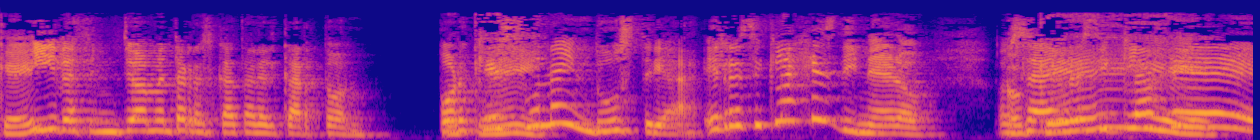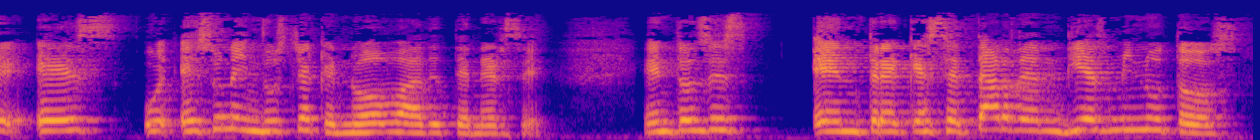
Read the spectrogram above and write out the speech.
Y definitivamente rescatan el cartón. Porque es una industria. El reciclaje es dinero. O sea, el reciclaje es, es una industria que no va a detenerse. Entonces, entre que se tarden 10 minutos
